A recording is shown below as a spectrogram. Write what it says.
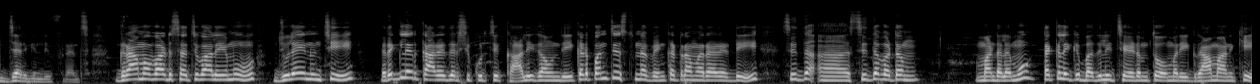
జరిగింది ఫ్రెండ్స్. గ్రామ వార్డు సచివాలయము జూలై నుంచి రెగ్యులర్ కార్యదర్శి కుర్చీ ఖాళీగా ఉంది. ఇక్కడ పనిచేస్తున్న వెంకటరామారెడ్డి సిద్ధ సిద్ధవటం మండలము టెక్కలికి బదిలీ చేయడంతో మరి గ్రామానికి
